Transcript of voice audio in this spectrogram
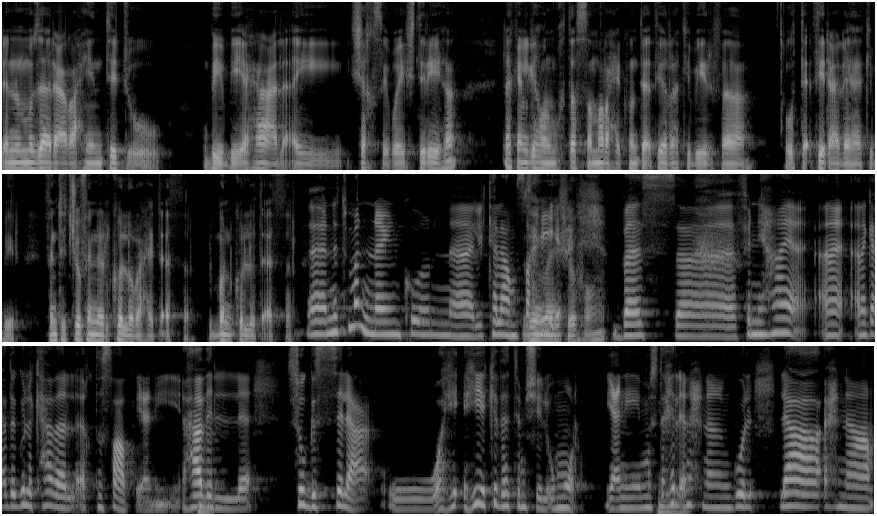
لأن المزارع راح ينتج وبيبيعها على أي شخص يبغى يشتريها. لكن القهوة المختصة ما راح يكون تأثيرها كبير ف والتأثير عليها كبير. فأنت تشوف إن الكل راح يتأثر البن كله تأثر. آه، نتمنى يكون الكلام صحيح زي ما يشوفوا بس آه، في النهاية أنا أنا قاعدة أقول لك هذا الاقتصاد يعني هذا سوق السلع وهي كذا تمشي الأمور. يعني مستحيل ان إحنا نقول لا إحنا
